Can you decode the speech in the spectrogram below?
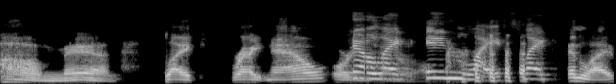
Oh man. Like right now or in No, like in life, like in life.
